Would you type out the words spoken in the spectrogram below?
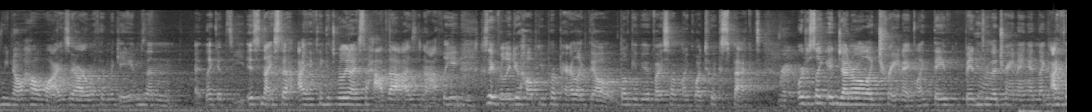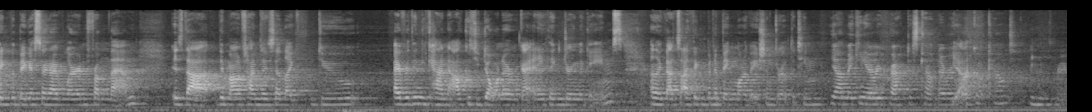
we know how wise they are within the games and like it's it's nice to I think it's really nice to have that as an athlete mm-hmm. because they really do help you prepare like they'll they'll give you advice on like what to expect Right. or just like in general like training like they've been through the training and like I mm-hmm. think the biggest thing I've learned from them is that the amount of times they said like do everything you can now because you don't want to forget anything during the games and like that's I think been a big motivation throughout the team Yeah, making every practice count, and every Yeah. workout count. Mm-hmm. Right.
